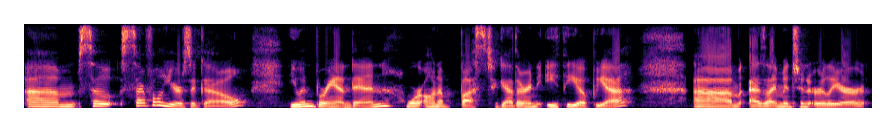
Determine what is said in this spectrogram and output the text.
Um, so several years ago, you and Brandon were on a bus together in Ethiopia. Um, as I mentioned earlier,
